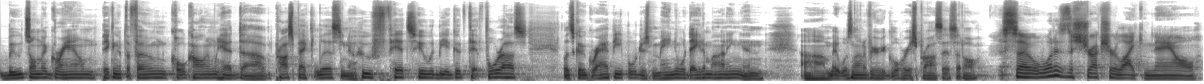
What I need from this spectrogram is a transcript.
boots on the ground, picking up the phone, cold calling. We had uh, prospect lists, you know, who fits, who would be a good fit for us. Let's go grab people, just manual data mining. And um, it was not a very glorious process at all. So, what is the structure like now?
